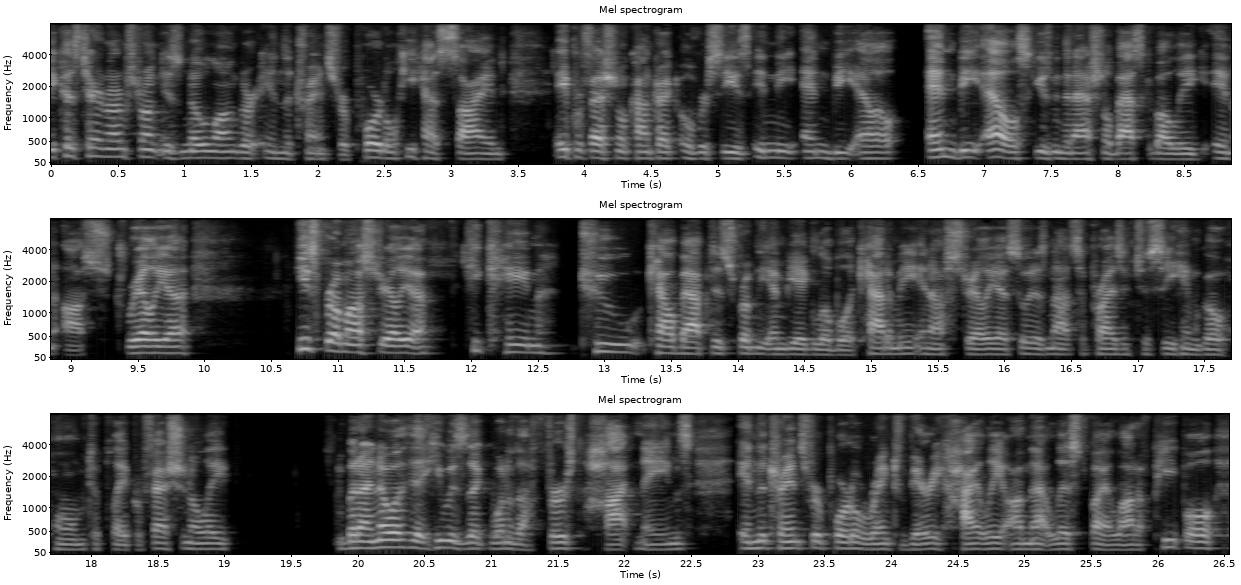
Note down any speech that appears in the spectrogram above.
because Taran Armstrong is no longer in the transfer portal. He has signed a professional contract overseas in the NBL, NBL, excuse me, the National Basketball League in Australia. He's from Australia. He came to Cal Baptist from the NBA Global Academy in Australia, so it is not surprising to see him go home to play professionally. But I know that he was like one of the first hot names in the transfer portal, ranked very highly on that list by a lot of people,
